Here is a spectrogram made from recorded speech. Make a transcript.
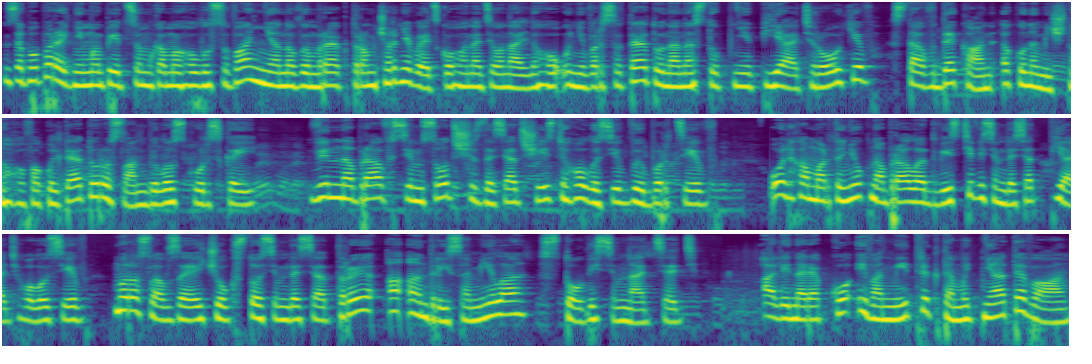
За попередніми підсумками голосування новим ректором Чернівецького національного університету на наступні 5 років став декан економічного факультету Руслан Білоскурський. Він набрав 766 голосів виборців. Ольга Мартинюк набрала 285 голосів, Мирослав Заячук 173, а Андрій Саміла 118. Аліна Рябко, Іван Мітрик та Митня ТВА.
